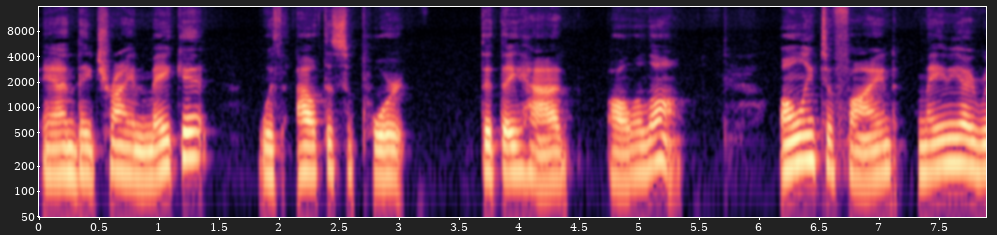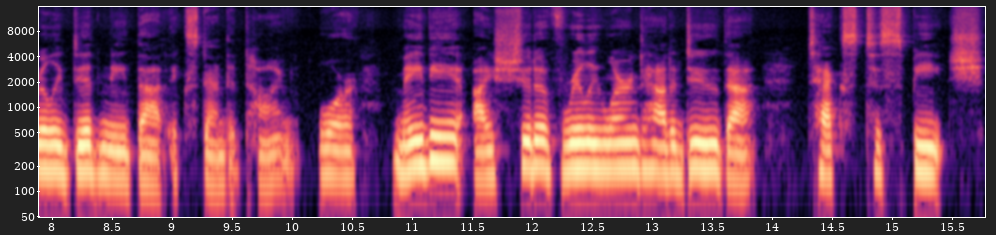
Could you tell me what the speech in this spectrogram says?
and they try and make it without the support that they had all along, only to find maybe I really did need that extended time, or maybe I should have really learned how to do that text to speech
